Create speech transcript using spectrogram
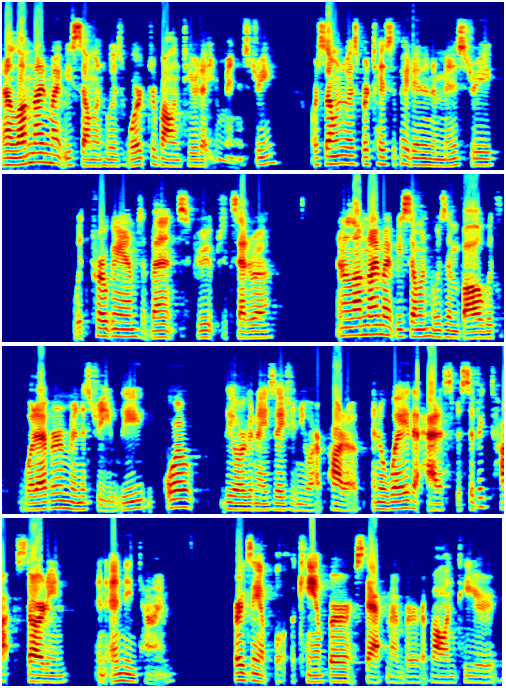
An alumni might be someone who has worked or volunteered at your ministry, or someone who has participated in a ministry with programs, events, groups, etc. An alumni might be someone who is involved with whatever ministry you lead or the organization you are a part of in a way that had a specific starting and ending time. For example, a camper, a staff member, a volunteer,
